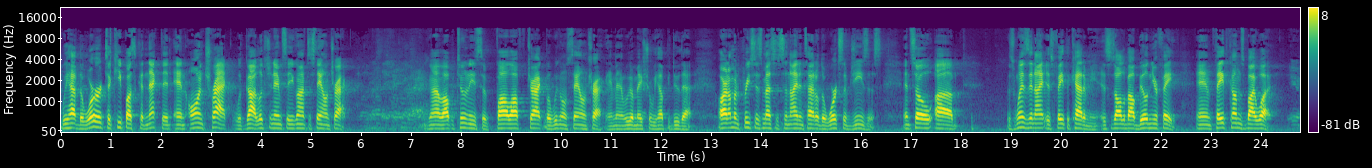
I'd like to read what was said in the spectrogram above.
We have the Word to keep us connected and on track with God. Look at your name and say, You're going to have to stay on track. You're going to have opportunities to fall off track, but we're going to stay on track. Amen. We're going to make sure we help you do that. All right, I'm going to preach this message tonight entitled The Works of Jesus. And so, uh, this Wednesday night is Faith Academy. This is all about building your faith. And faith comes by what? Hearing,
